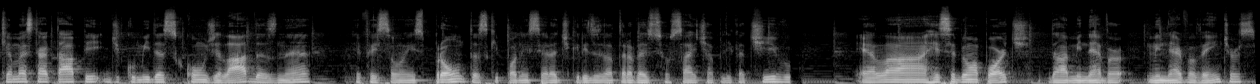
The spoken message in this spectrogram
que é uma startup de comidas congeladas, né? Refeições prontas que podem ser adquiridas através do seu site e aplicativo. Ela recebeu um aporte da Minerva, Minerva Ventures,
